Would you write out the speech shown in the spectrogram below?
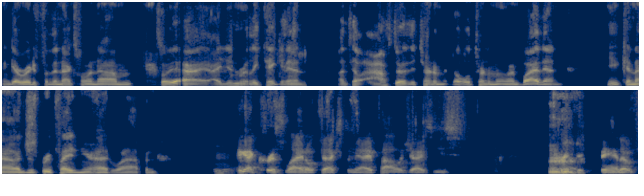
and get ready for the next one. Um, so yeah, I, I didn't really take it in until after the tournament, the whole tournament went by. Then you can uh, just replay it in your head what happened. I got Chris Lytle texting me. I apologize. He's a big fan of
